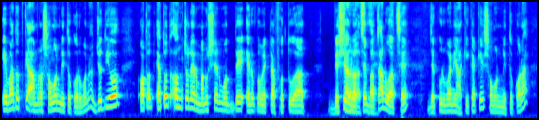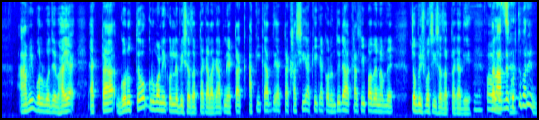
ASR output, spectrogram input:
এবাদতকে আমরা সমন্বিত করব না। যদিও অত এত অঞ্চলের মানুষের মধ্যে এরকম একটা ফতুয়া বেশি বেড়াচ্ছে আছে, বা চালু আছে যে কুরবানি আকিকাকে সমন্বিত করা। আমি বলব যে ভাই একটা গরুতেও কুরবানি করলে বিশ হাজার টাকা লাগে। আপনি একটা আকিকাতে একটা খাসি আকিকা করেন দুইটা খাসি পাবেন আপনি চব্বিশ পঁচিশ হাজার টাকা দিয়ে। তাহলে আপনি করতে পারেন।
